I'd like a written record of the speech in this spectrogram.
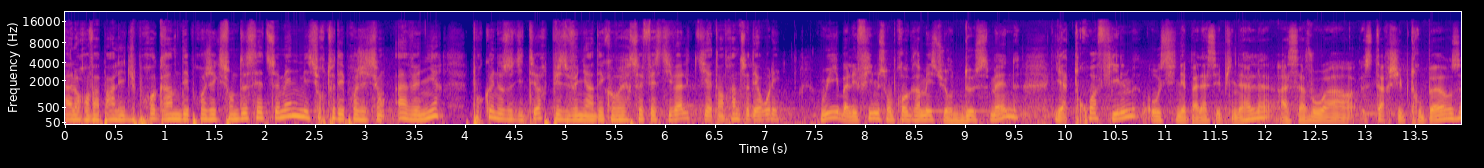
Alors on va parler du programme des projections de cette semaine, mais surtout des projections à venir, pour que nos auditeurs puissent venir découvrir ce festival qui est en train de se dérouler. Oui, bah les films sont programmés sur deux semaines. Il y a trois films au Cinépalace Épinal, à savoir Starship Troopers,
